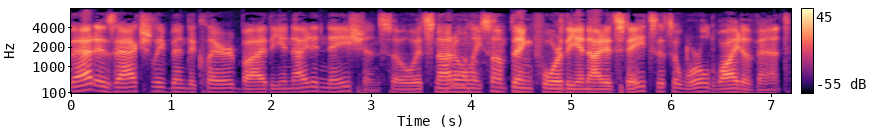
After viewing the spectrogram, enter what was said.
That has actually been declared by the United Nations. So it's not oh. only something for the United States, it's a worldwide event.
